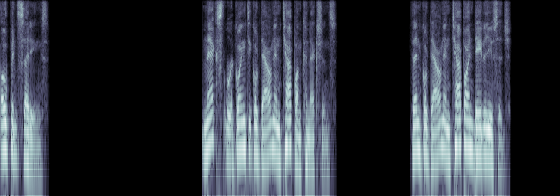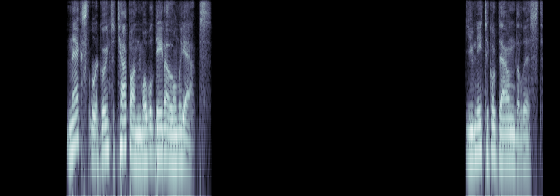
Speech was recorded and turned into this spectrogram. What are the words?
open Settings. Next we're going to go down and tap on Connections. Then go down and tap on Data Usage. Next we're going to tap on Mobile Data Only Apps. You need to go down the list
